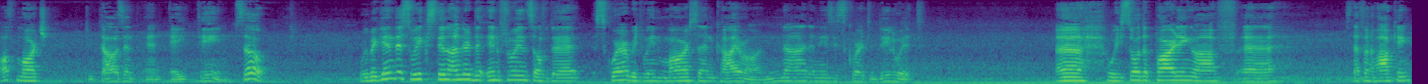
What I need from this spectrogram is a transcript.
of March 2018. So, we begin this week still under the influence of the square between Mars and Chiron. Not an easy square to deal with. Uh, we saw the parting of uh, Stephen Hawking,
